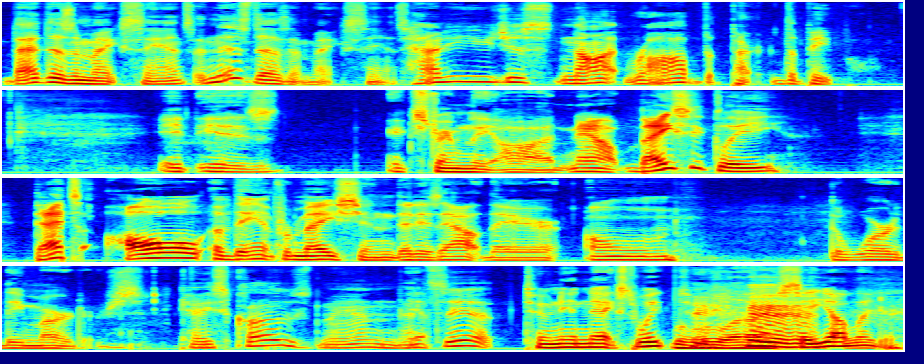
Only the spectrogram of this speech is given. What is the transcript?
that doesn't make sense, and this doesn't make sense. How do you just not rob the per- the people? It is extremely odd. Now, basically, that's all of the information that is out there on the Worthy murders. Case closed, man. That's it. Tune in next week. We'll uh, see y'all later.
